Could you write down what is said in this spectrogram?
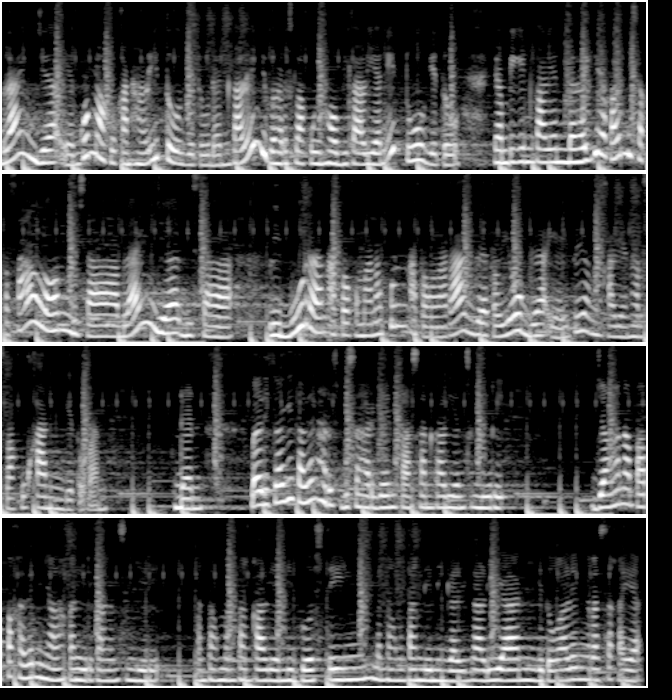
belanja, ya gue melakukan hal itu gitu. Dan kalian juga harus lakuin hobi kalian itu gitu. Yang bikin kalian bahagia, kalian bisa ke salon, bisa belanja, bisa liburan atau ke mana pun atau olahraga atau yoga, ya itu yang kalian harus lakukan gitu kan. Dan balik lagi kalian harus bisa hargain perasaan kalian sendiri. Jangan apa-apa kalian menyalahkan diri kalian sendiri. Mentang-mentang kalian di ghosting, mentang-mentang ditinggalin kalian gitu. Kalian ngerasa kayak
